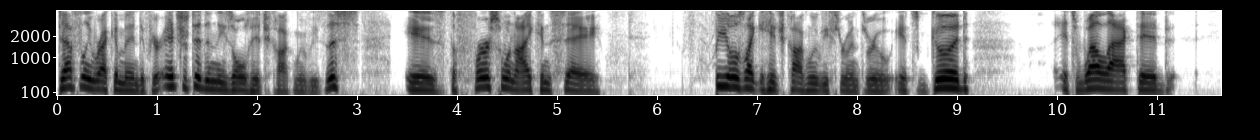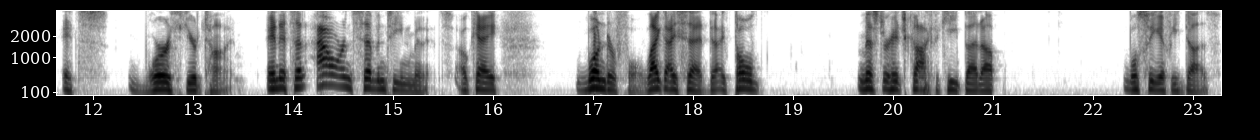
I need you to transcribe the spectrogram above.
definitely recommend if you're interested in these old Hitchcock movies. This is the first one I can say feels like a Hitchcock movie through and through. It's good, it's well acted, it's worth your time. And it's an hour and 17 minutes, okay? Wonderful. Like I said, I told Mr. Hitchcock to keep that up. We'll see if he does.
